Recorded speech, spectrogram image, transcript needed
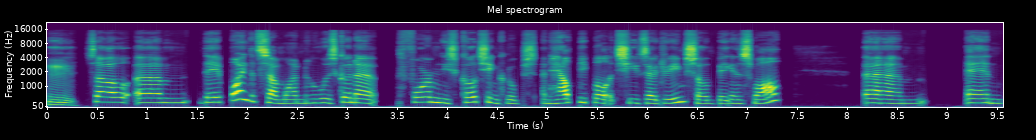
mm, So um, they appointed someone who was going to form these coaching groups and help people achieve their dreams, so big and small. Um, and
